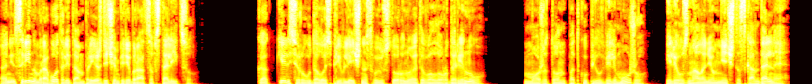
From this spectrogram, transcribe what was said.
Они с Рином работали там, прежде чем перебраться в столицу. Как Кельсеру удалось привлечь на свою сторону этого лорда Рину? Может, он подкупил вельможу? Или узнал о нем нечто скандальное?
